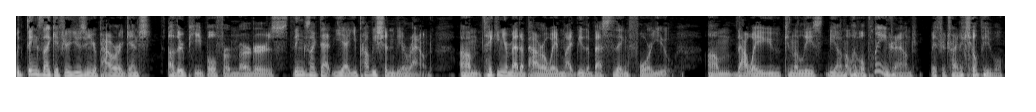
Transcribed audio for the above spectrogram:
With things like if you're using your power against other people for murders things like that yeah you probably shouldn't be around. Um, taking your meta power away might be the best thing for you. Um, that way you can at least be on a level playing ground if you're trying to kill people.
